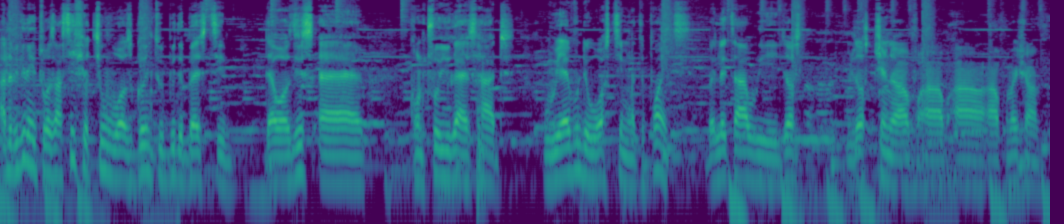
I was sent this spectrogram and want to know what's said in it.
At the beginning, it was as if your team was going to be the best team. There was this uh, control you guys had. We were even the worst team at the point, but later we just we just changed our our, our, our formation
